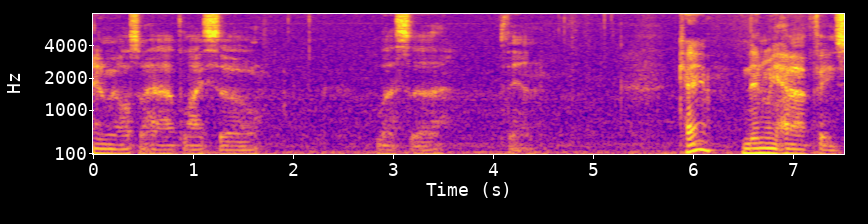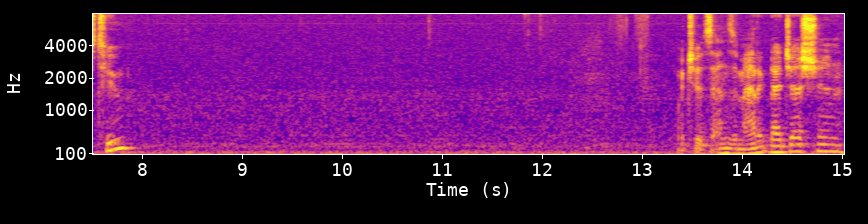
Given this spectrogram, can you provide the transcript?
and we also have lyso less uh, thin. Okay, then we have phase two. Which is enzymatic digestion.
